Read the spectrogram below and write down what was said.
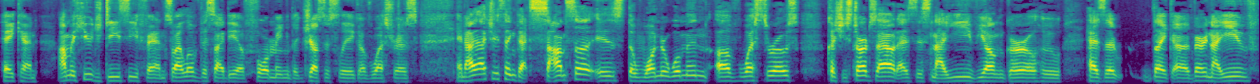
Hey Ken, I'm a huge DC fan, so I love this idea of forming the Justice League of Westeros. And I actually think that Sansa is the Wonder Woman of Westeros because she starts out as this naive young girl who has a like a very naive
